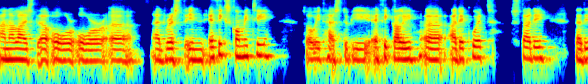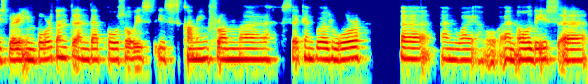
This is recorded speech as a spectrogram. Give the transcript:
analyzed uh, or, or uh, addressed in ethics committee. So it has to be ethically adequate study. That is very important, and that also is is coming from uh, Second World War uh, and why and all these uh,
